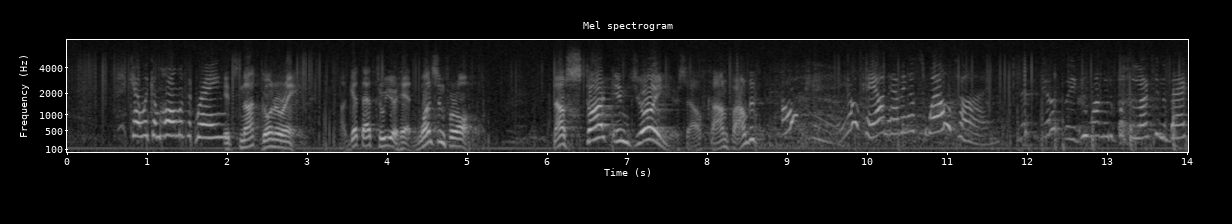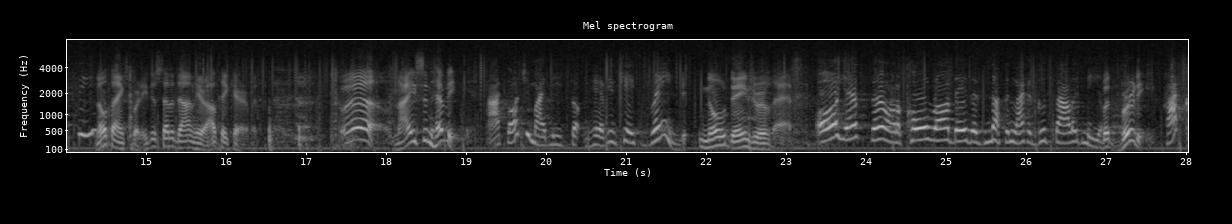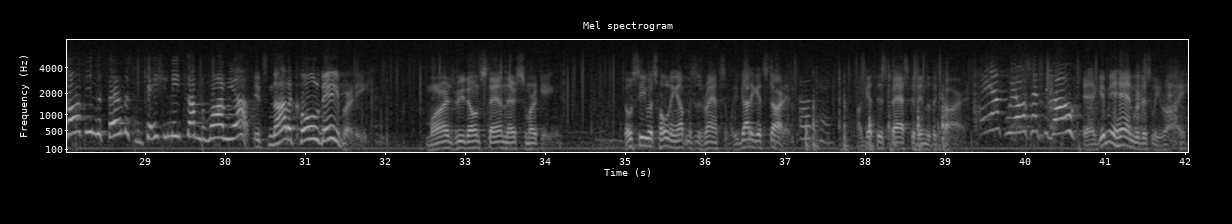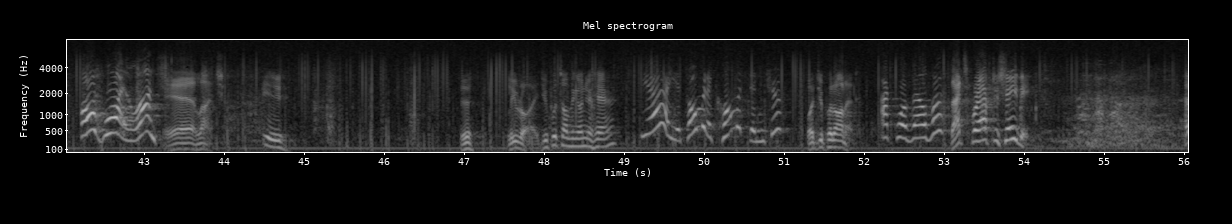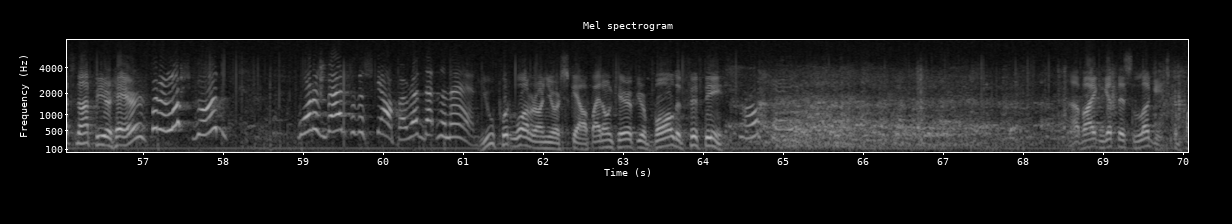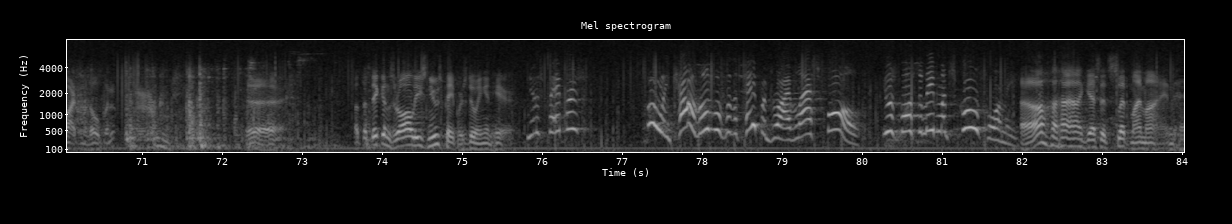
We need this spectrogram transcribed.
Can we come home if it rains? It's not going to rain. I'll get that through your head once and for all. Now start enjoying yourself, confound it. Okay, okay, I'm having a swell time. Miss Gilsey, do you want me to put the lunch in the back seat? No thanks, Birdie. Just set it down here. I'll take care of it. Well, nice and heavy. I thought you might need something heavy in case it rains. No danger of that. Oh, yes, sir. On a cold, raw day, there's nothing like a good, solid meal. But, Birdie, Hot coffee in the thermos in case you need something to warm you up. it's not a cold day, Birdie. Marjorie, don't stand there smirking. Go see what's holding up Mrs. Ransom. We've got to get started. Okay. I'll get this basket into the car. Hey, Unc, we all set to go? Yeah, give me a hand with this, Leroy. Oh, boy, lunch. Yeah, lunch. Uh, uh, Leroy, did you put something on your hair? Yeah, you told me to comb it, didn't you? What'd you put on it? Aqua Velva. That's for after shaving. That's not for your hair. But it looks good. Water's bad for the scalp. I read that in an ad. You put water on your scalp. I don't care if you're bald at 15. Okay. Now, if I can get this luggage compartment open. Uh, what the dickens are all these newspapers doing in here? Newspapers? Holy cow, those were for the paper drive last fall. You were supposed to leave them at school for me. Oh, I guess it slipped my mind.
